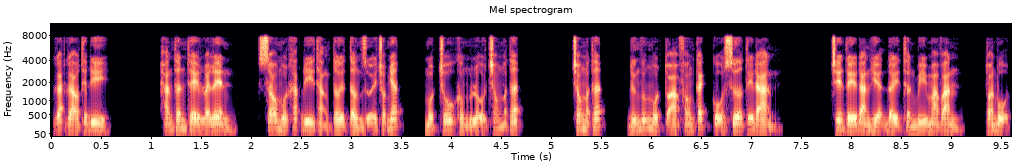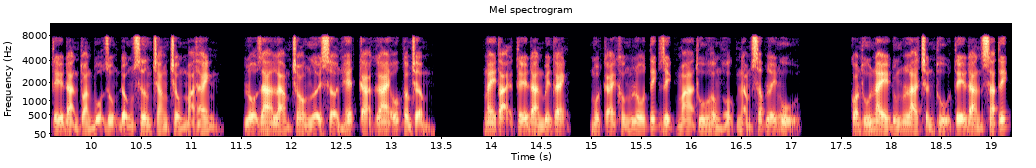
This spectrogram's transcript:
gắt gao thiết đi. Hắn thân thể lóe lên sau một khắc đi thẳng tới tầng dưới chót nhất, một chỗ khổng lồ trong mặt thất. Trong mặt thất, đứng vững một tòa phong cách cổ xưa tế đàn. Trên tế đàn hiện đầy thần bí ma văn, toàn bộ tế đàn toàn bộ dụng đống xương trắng trồng mà thành, lộ ra làm cho người sởn hết cả gai ốc cầm trầm. Ngay tại tế đàn bên cạnh, một cái khổng lồ tích dịch ma thú hồng hộc nằm sấp lấy ngủ. Con thú này đúng là c h ấ n thủ tế đàn sa tích,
